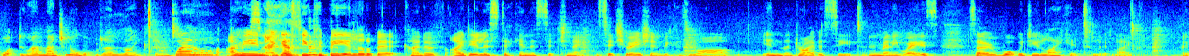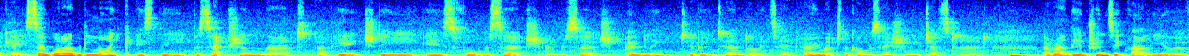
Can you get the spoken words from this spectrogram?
What do I imagine, or what would I like them to Well, be? Well, I Yes. mean, I guess you could be a little bit kind of idealistic in this situa- situation because you are in the driver's seat in many ways. So, what would you like it to look like? Okay, so what I would like is the perception that a PhD is for research and research only to be turned on its head. Very much the conversation we've just had mm-hmm. around the intrinsic value of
